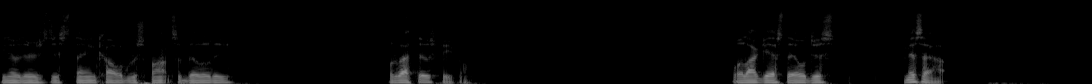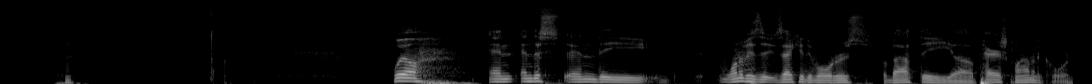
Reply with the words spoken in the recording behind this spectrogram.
you know, there's this thing called responsibility. What about those people? Well, I guess they'll just miss out. well, and and this and the one of his executive orders about the uh, Paris Climate Accord.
